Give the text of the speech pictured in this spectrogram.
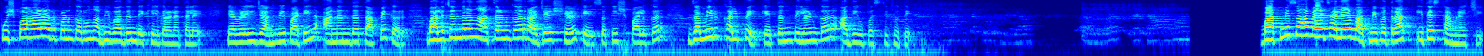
पुष्पहार अर्पण करून अभिवादन देखील करण्यात आले यावेळी जान्हवी पाटील आनंद तापेकर भालचंद्र नाचणकर राजेश शेळके सतीश पालकर जमीर खलपे केतन पिलणकर आदी उपस्थित होते. बातमीसह वेळ झाली आहे बातमीपत्रात. इथेच थांबण्याची.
